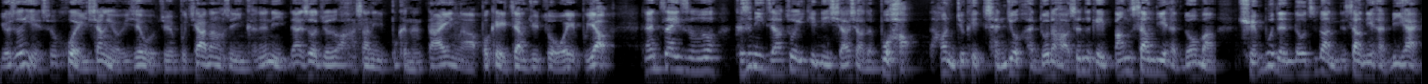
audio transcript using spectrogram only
有时候也是会像有一些我觉得不恰当的事情，可能你那时候就说啊，上帝不可能答应了，不可以这样去做，我也不要。但再一次说，可是你只要做一点点小小的不好，然后你就可以成就很多的好，甚至可以帮上帝很多忙，全部的人都知道你的上帝很厉害。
